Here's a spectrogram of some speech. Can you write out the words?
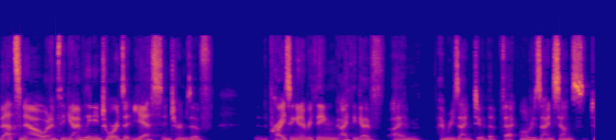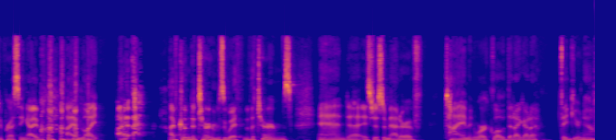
that's now what I'm thinking. I'm leaning towards it, yes, in terms of the pricing and everything. I think I've I'm I'm resigned to the fact. Well, resigned sounds depressing. I've I'm like I I've come to terms with the terms, and uh, it's just a matter of time and workload that I gotta figure now.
